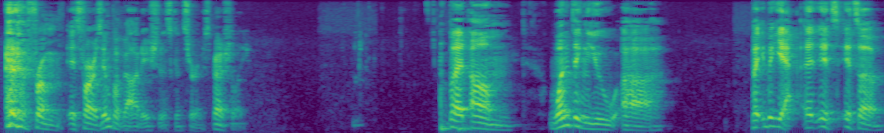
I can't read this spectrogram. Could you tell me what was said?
from as far as input validation is concerned, especially. But um, one thing you, uh, but but yeah, it's it's a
